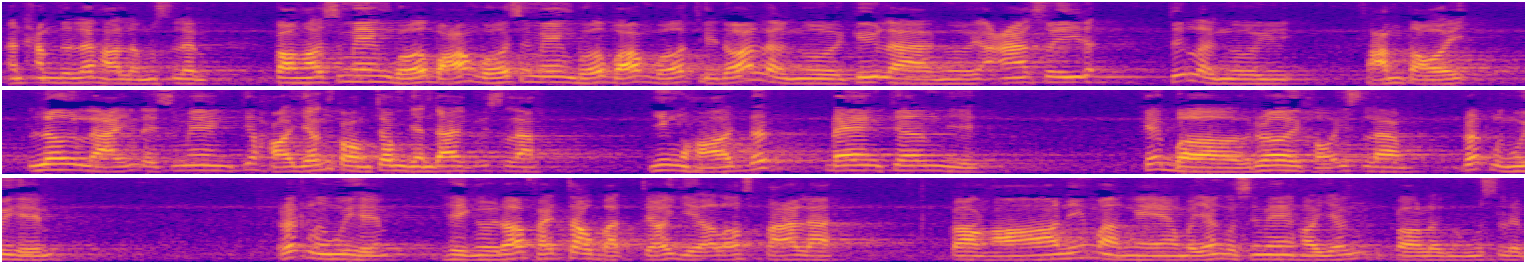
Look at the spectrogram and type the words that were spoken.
alhamdulillah họ là muslim. Còn họ xi men, bữa bỏ, bữa xi men, bữa bỏ, bữa, thì đó là người kêu là người asi đó. Tức là người phạm tội, lơ là những đại men, chứ họ vẫn còn trong vành đai của Islam. Nhưng mà họ đích đang trên gì? Cái bờ rơi khỏi Islam rất là nguy hiểm. Rất là nguy hiểm. Thì người đó phải tâu bạch trở về Allah Taala. Còn họ, nếu mà nghèo mà vẫn còn men họ vẫn còn là người Muslim.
